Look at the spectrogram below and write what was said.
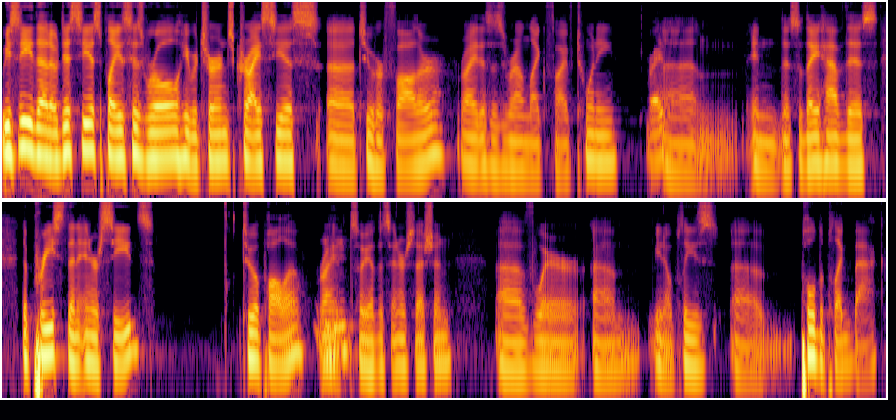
We see that Odysseus plays his role. He returns Chryseis uh, to her father, right? This is around like five twenty. Right. Um, and so they have this. The priest then intercedes to Apollo, right? Mhm. So you have this intercession of where, um, you know, please uh, pull the plague back,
